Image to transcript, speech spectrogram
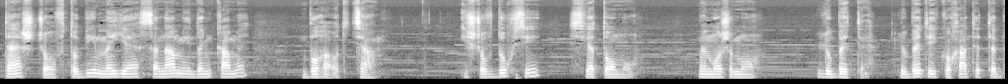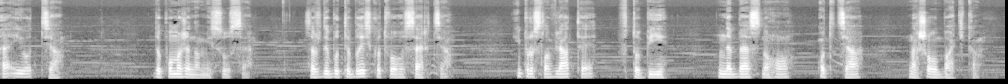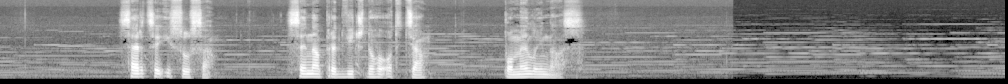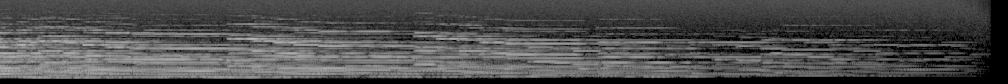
те, що в Тобі ми є синами і доньками Бога Отця, і що в Дусі Святому ми можемо любити, любити і кохати Тебе і Отця. Допоможи нам, Ісусе, завжди бути близько Твого серця і прославляти в Тобі Небесного Отця нашого Батька. Серце Ісуса, Сина предвічного Отця, помилуй нас.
